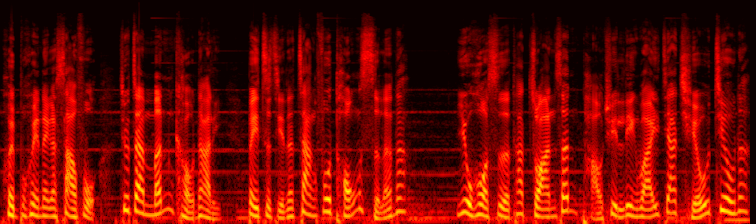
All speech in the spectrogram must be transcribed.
会不会那个少妇就在门口那里被自己的丈夫捅死了呢？又或是她转身跑去另外一家求救呢？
